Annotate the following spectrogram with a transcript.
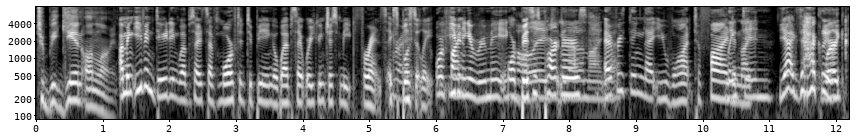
to begin online. I mean, even dating websites have morphed into being a website where you can just meet friends explicitly, or Even- finding a roommate in or business college, you do that partners, online, yeah. everything that you want to find and like LinkedIn, yeah, exactly. work, like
